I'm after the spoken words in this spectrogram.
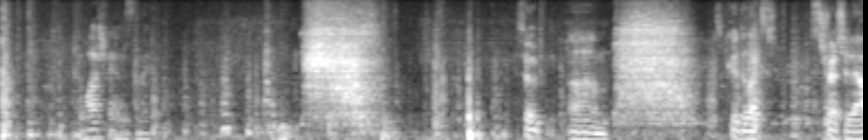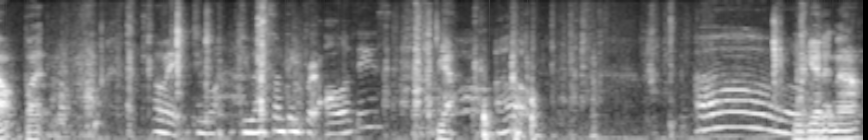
The watch band is in there. So, um, it's good to like stretch it out, but Oh wait, do you want? Do you have something for all of these? Yeah, Oh. Oh. you get it now.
